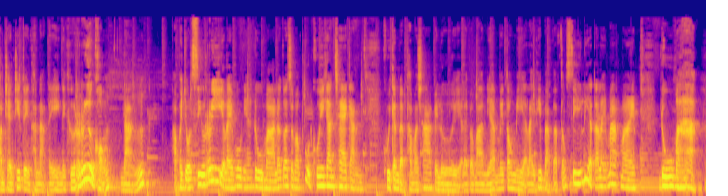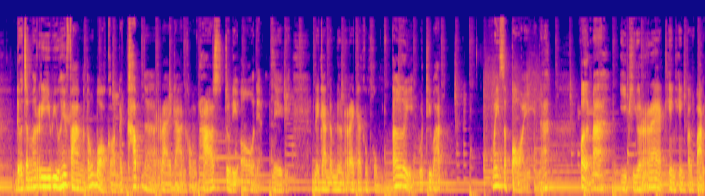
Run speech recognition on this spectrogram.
content ที่ตัวเองถนัดนั่นเองนั่นคือเรื่องของหนังภาพยนตร์ซีรีส์อะไรพวกนี้ดูมาแล้วก็จะมาพูดคุยกันแชร์กัน คุยกันแบบธรรมชาติไปเลย อะไรประมาณนี้ไม่ต้องมีอะไรที่แบบแบบต้องซีเรียสอะไรมากมาย ดูมาเดี๋ยวจะมารีวิวให้ฟังต้องบอกก่อนนะครับนะรายการของ p a s Studio เนี่ยในในการดำเนินรายการของผมเต้ยวุฒิวัฒน์ไม่สปอยนะ เปิดมา EP แรกเฮงเฮงปังปัง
